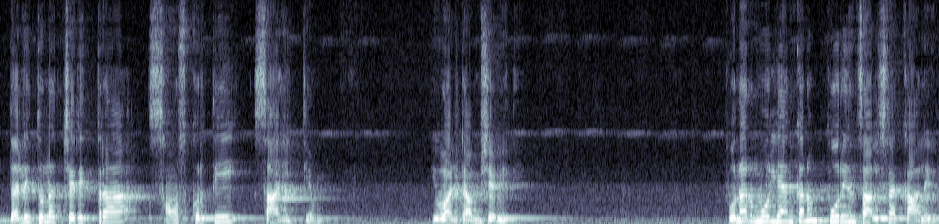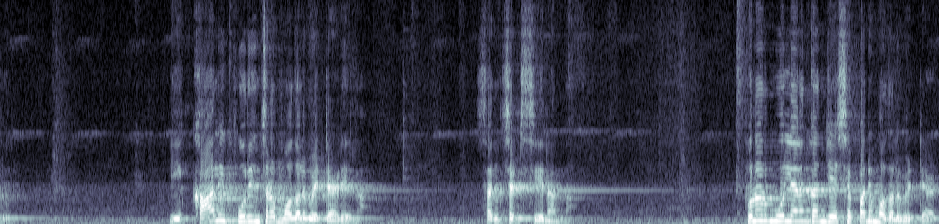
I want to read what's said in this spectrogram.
దళితుల చరిత్ర సంస్కృతి సాహిత్యం. ఇవాళ అంశం ఇది. పునర్మూల్యాంకనం పూరించాల్సిన ఖాళీలు. ఈ ఖాళీ పూరించడం మొదలుపెట్టాడు ఈయన సన్సెట్ సీన్ అన్న పునర్మూల్యాంకనం చేసే పని మొదలుపెట్టాడు.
